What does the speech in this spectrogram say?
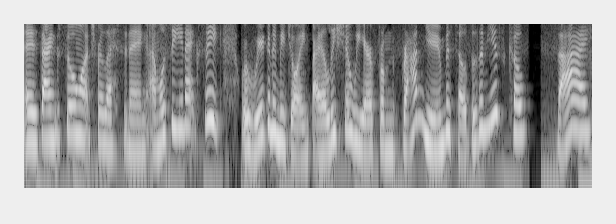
Now, thanks so much for listening, and we'll see you next week where we're going to be joined by Alicia Weir from the brand new Matilda the Musical. Bye.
